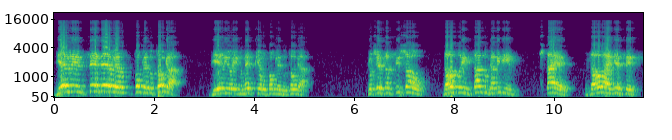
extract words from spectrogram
Dijelio im CD u pogledu toga. Dijelio im letke u pogledu toga. Juče sam sišao da otvorim sanduk da vidim šta je za ovaj mjesec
